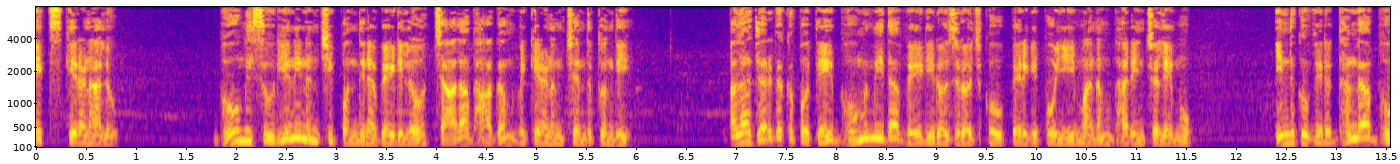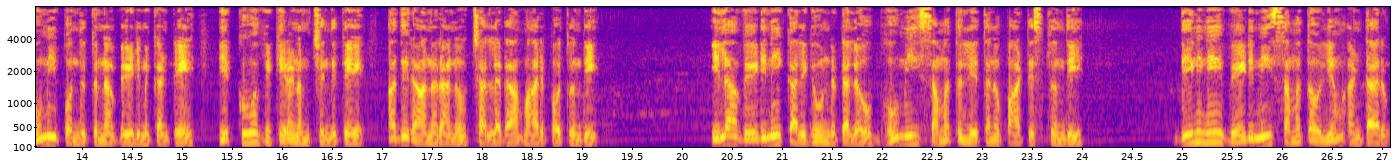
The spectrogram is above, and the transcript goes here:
ఎక్స్ కిరణాలు. భూమి సూర్యుని నుంచి పొందిన వేడిలో చాలా భాగం వికిరణం చెందుతుంది. అలా జరగకపోతే భూమి మీద వేడి రోజురోజుకు పెరిగిపోయి మనం భరించలేము. ఇందుకు విరుద్ధంగా భూమి పొందుతున్న వేడిమి కంటే ఎక్కువ వికిరణం చెందితే అది రానురాను చల్లగా మారిపోతుంది. ఇలా వేడిని కలిగి ఉండుటలో భూమి సమతుల్యతను పాటిస్తుంది దీనినే వేడిమి సమతౌల్యం అంటారు.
